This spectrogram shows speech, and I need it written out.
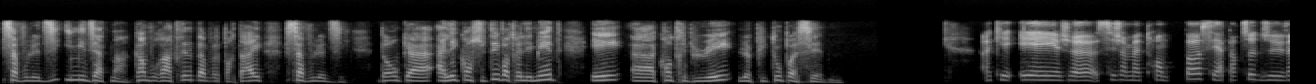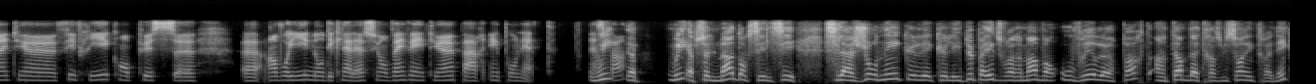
ça vous le dit immédiatement. Quand vous rentrez dans votre portail, ça vous le dit. Donc, euh, allez consulter votre limite et euh, contribuer le plus tôt possible. OK. Et je, si je ne me trompe pas, c'est à partir du 21 février qu'on puisse euh, envoyer nos déclarations 2021 par ImpoNet. Oui, pas? Oui, absolument. Donc, c'est la journée que les, deux paliers du gouvernement vont ouvrir leurs portes en termes de la transmission électronique.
